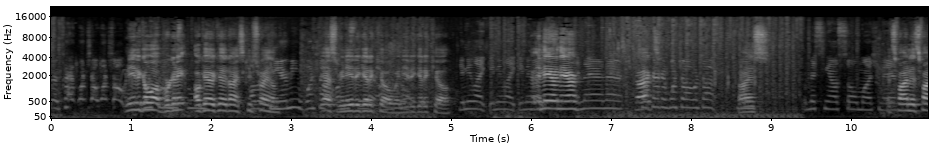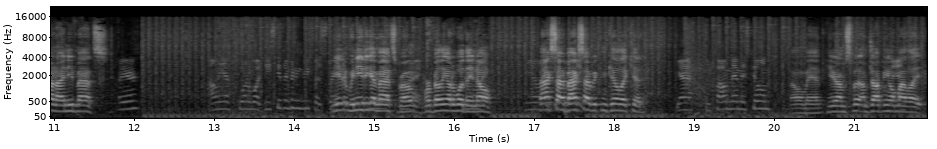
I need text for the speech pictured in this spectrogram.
Crack. One shot, one shot. We need to go up. We're gonna. Okay, okay, nice. Keep spraying can you hear them. Yes, we need to get a kill. We need to get a kill. Give me like, give me like, give me In there, in there. In there, in there. Crack, crack, one shot, one shot. Nice. We're missing out so much, man. It's fine. It's fine. I need mats. Right here. I only have 200 what? These kids are gonna grief us. We need. We need to get mats, bro. We're building out of wood. They know. Backside, backside. We can kill that kid. Yeah, you call him, kill him. No, man. Here, I'm. Split, I'm dropping all my light.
